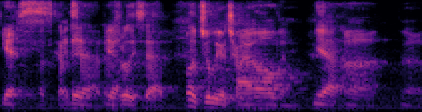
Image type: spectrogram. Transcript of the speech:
Yes. That's kind of did, sad. It Yeah. was really sad. well, Julia Child and Yeah. uh, uh,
